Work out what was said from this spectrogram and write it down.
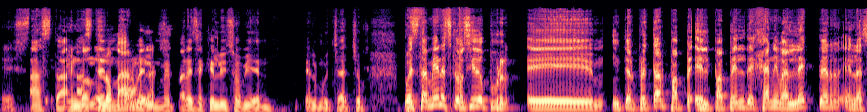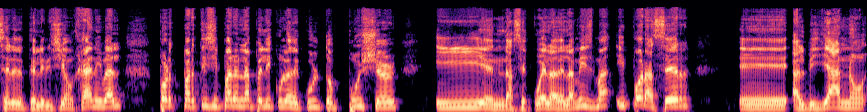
Este, Hasta, en hasta lo Marvel pongas. me parece que lo hizo bien el muchacho. Pues también es conocido por eh, interpretar el papel de Hannibal Lecter en la serie de televisión Hannibal, por participar en la película de culto Pusher y en la secuela de la misma, y por hacer eh, al villano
